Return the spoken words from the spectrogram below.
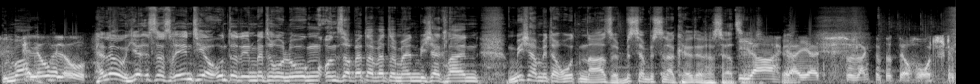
Guten Morgen. Hello, hello. Hallo, hier ist das Rentier unter den Meteorologen, unser Wetterwettermann Micha Klein. Micha mit der roten Nase. Bist ja ein bisschen erkältet, hast du erzählt. Ja, ja, ja, so langsam wird der auch rot, stimmt.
